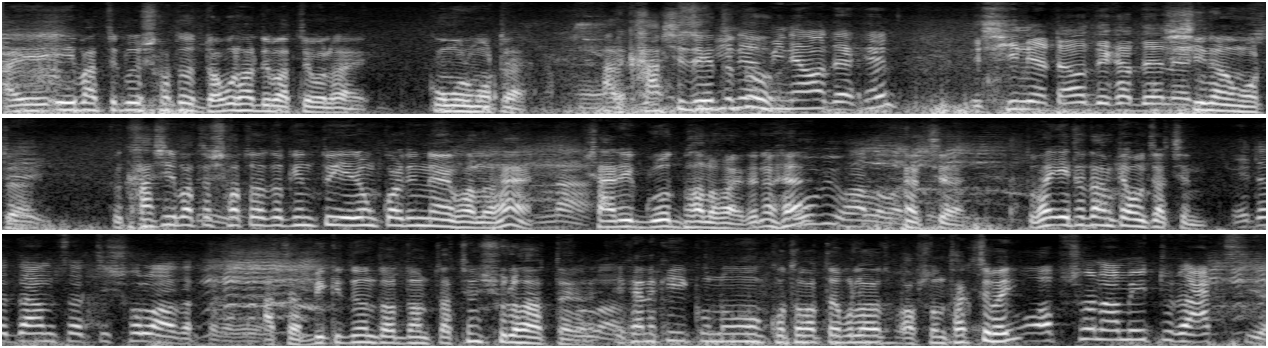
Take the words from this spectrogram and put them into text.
আর এই- বাচ্চাগুলো শত ডবল হার্ডের বাচ্চা বলা হয় কোমর মোটা। আর খাসি যেহেতু তো দেখেন সিনাটাও দেখা দেন সিনাও মোটা। তো খাসির বাচ্চা সচরাচর কিন্তু এরকম কোয়ালিটি নয় ভালো হ্যাঁ? শারীরিক গ্রোথ ভালো হয় তাই না হ্যাঁ। আচ্ছা। তো ভাই এটার দাম কেমন চাচ্ছেন? এটা দাম চাচ্ছি ষোলো হাজার টাকা আচ্ছা বিক্রির জন্য দাম চাচ্ছেন ষোলো হাজার টাকা। এখানে কি কোনো কথাবার্তা বলার অপশন থাকছে ভাই? অপশন আমি একটু রাখছি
